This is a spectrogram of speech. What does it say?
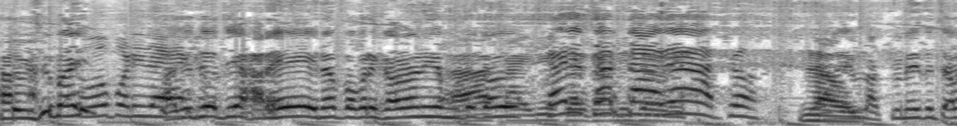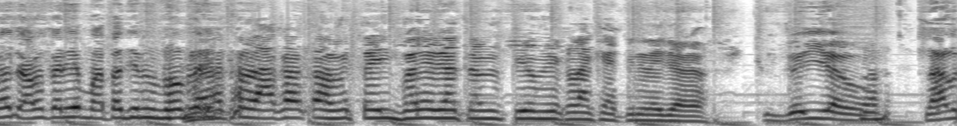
તો વિશુભાઈ પડી આજે જે જે હારે એને પકડી ખાવાની હું તો કહું. લાગતું નહીં તો ચાલો ચાલો કરીએ માતાજી નું નામ લઈ. તો લાગે કે અમે તઈ ભલે રહ્યા તમે પીએમ એકલા ખેંચી લઈ જાય જઈએ લાલુ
